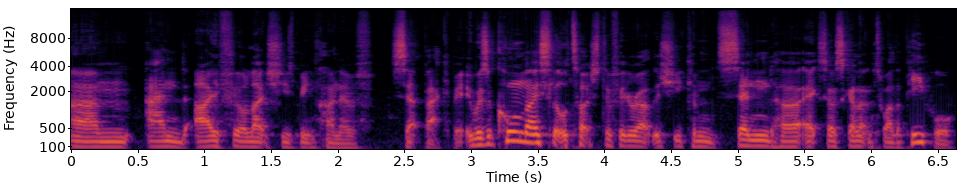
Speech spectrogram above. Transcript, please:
Um, and i feel like she's been kind of set back a bit. It was a cool nice little touch to figure out that she can send her exoskeleton to other people.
